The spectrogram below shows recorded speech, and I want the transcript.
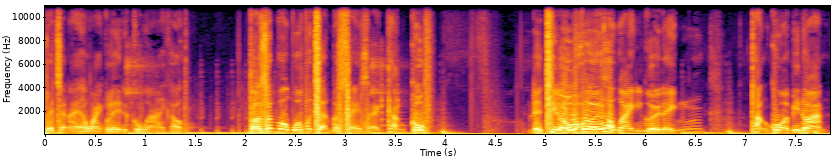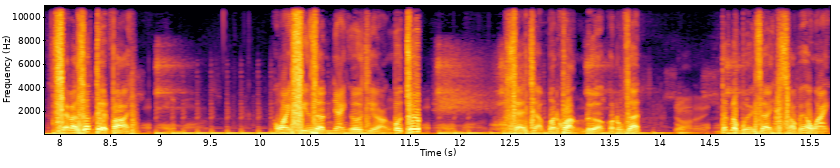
Biết trận này hồng anh có lên được cung a hay không? Và rất mong muốn một trận mà sẻ sẽ đánh thẳng cung. Để thi đấu với hồng anh người đánh thẳng cung minoan sẽ là rất tuyệt vời hồng anh xin dần nhanh hơn, chỉ khoảng một chút sẽ chậm mất khoảng nửa con đồng dần tức là 10 giây so với hồng anh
